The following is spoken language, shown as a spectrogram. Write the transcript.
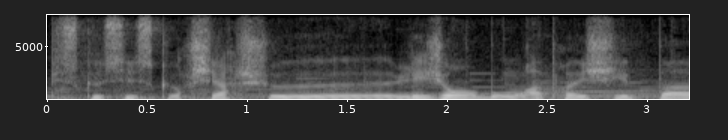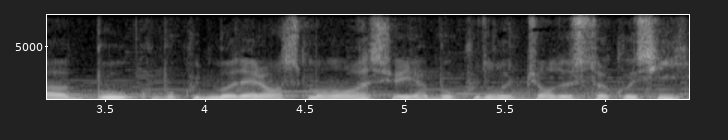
puisque c'est ce que recherchent euh, les gens. Bon, après, je sais pas beaucoup, beaucoup de modèles en ce moment, parce qu'il y a beaucoup de ruptures de stock aussi.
